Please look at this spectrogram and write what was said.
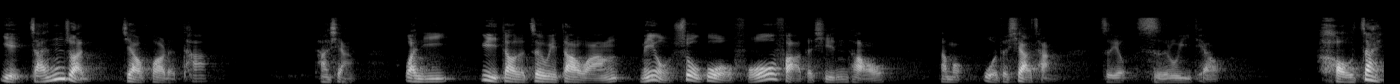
也辗转教化了他。他想，万一遇到了这位大王没有受过佛法的熏陶。那么我的下场只有死路一条。好在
